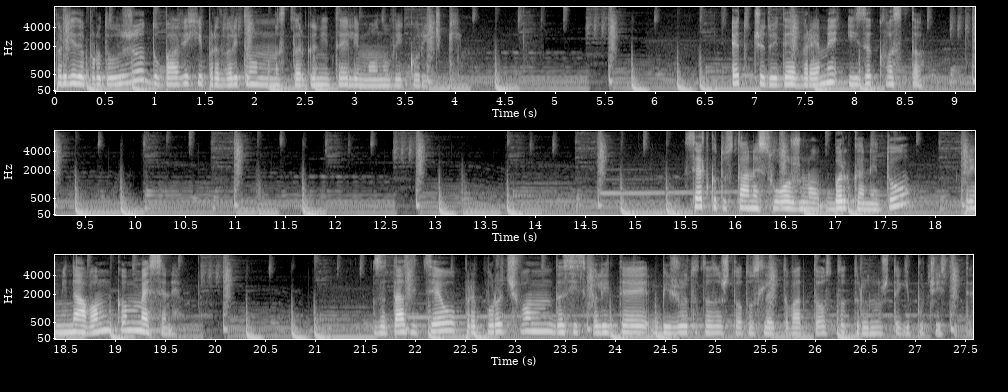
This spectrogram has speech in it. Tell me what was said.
Преди да продължа, добавих и предварително настърганите лимонови корички. Ето, че дойде време и за кваста. След като стане сложно бъркането, преминавам към месене. За тази цел препоръчвам да си свалите бижутата, защото след това доста трудно ще ги почистите.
